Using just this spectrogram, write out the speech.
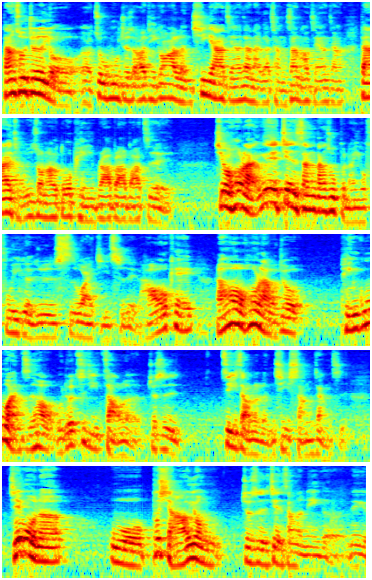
当初就是有呃住户就是要提供啊冷气啊怎样怎样哪个厂商，然后怎样怎样，大家统一装，然后多便宜，巴拉巴拉巴拉之类的。结果后来因为建商当初本来有付一个就是室外机之类的，好 OK。然后后来我就评估完之后，我就自己找了就是自己找了冷气商这样子。结果呢，我不想要用就是建商的那个那个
